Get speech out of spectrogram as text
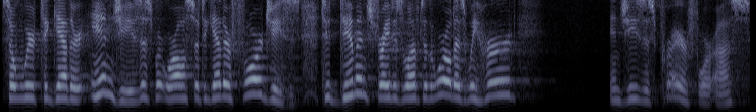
So we're together in Jesus, but we're also together for Jesus to demonstrate his love to the world, as we heard in Jesus' prayer for us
